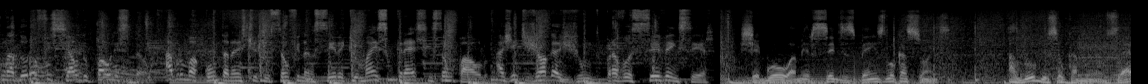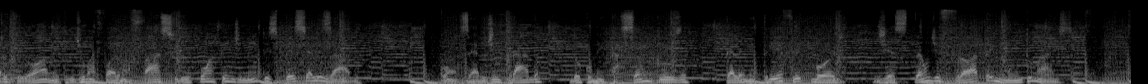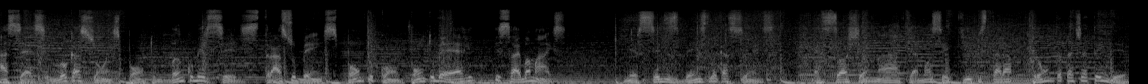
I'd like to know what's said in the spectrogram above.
patrocinador oficial do Paulistão. Abra uma conta na instituição financeira que mais cresce em São Paulo. A gente joga junto para você vencer. Chegou a Mercedes-Benz Locações. Alugue o seu caminhão zero quilômetro de uma forma fácil e com atendimento especializado. Com zero de entrada, documentação inclusa, telemetria flipboard, gestão de frota e muito mais. Acesse locações.bancomercedes-bens.com.br e saiba mais. Mercedes-Benz Locações. É só chamar que a nossa equipe estará pronta para te atender.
